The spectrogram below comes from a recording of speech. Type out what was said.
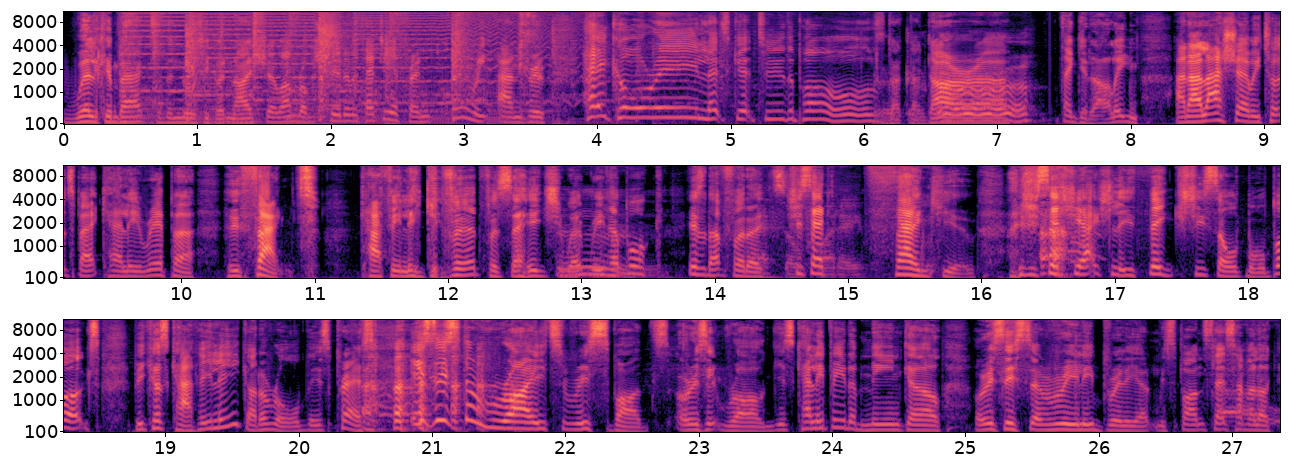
Welcome back to the Naughty But Nice Show. I'm Rob Shooter with our dear friend Corey Andrew. Hey Corey, let's get to the polls. Da, da, da. Thank you, darling. And our last show we talked about Kelly Ripa, who thanked Kathie Lee Gifford for saying she won't read her book. Isn't that funny? Mm. So she said, funny. thank you. And she said she actually thinks she sold more books because Kathy Lee got a roll this press. is this the right response or is it wrong? Is Kelly being a mean girl or is this a really brilliant response? Let's have a look.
